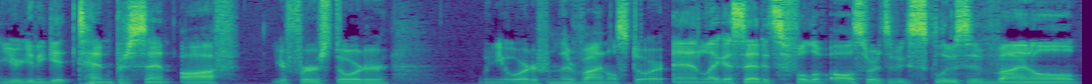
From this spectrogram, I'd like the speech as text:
you're going to get 10% off your first order when you order from their vinyl store. And like I said, it's full of all sorts of exclusive vinyl,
